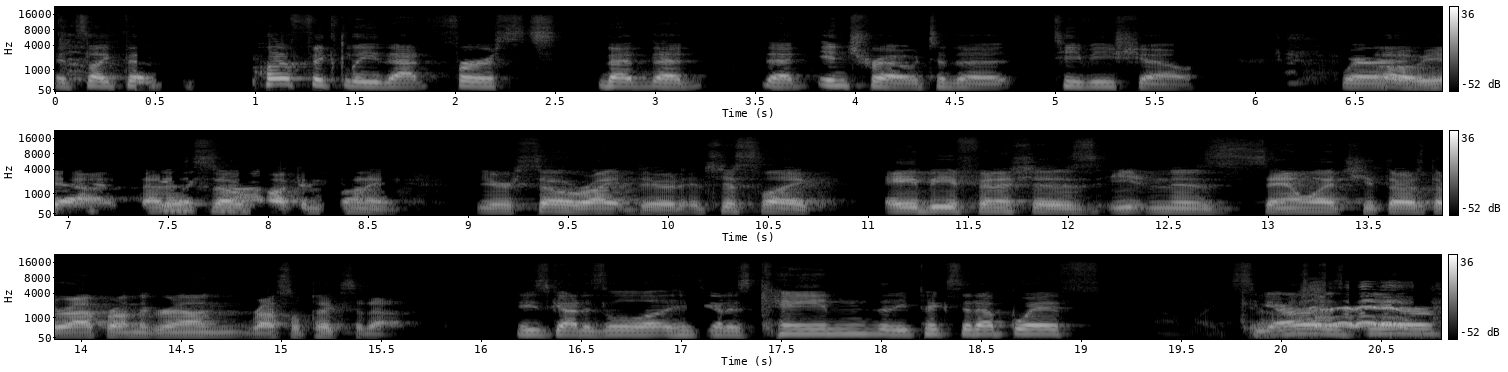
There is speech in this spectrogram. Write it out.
It's like the perfectly that first that that that intro to the TV show where Oh yeah, that is so fucking funny. You're so right, dude. It's just like AB finishes eating his sandwich, he throws the wrapper on the ground, Russell picks it up. he's got his little he's got his cane that he picks it up with. Oh my Ciara's there.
